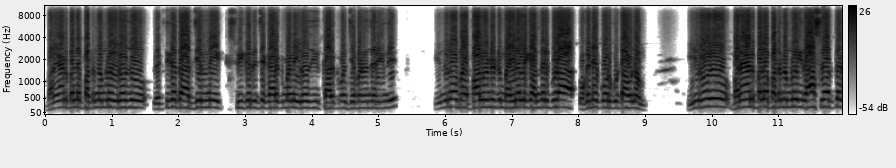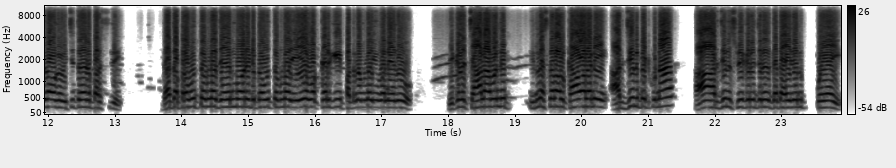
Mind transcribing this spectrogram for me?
బనగానపల్లి పట్టణంలో ఈరోజు వ్యక్తిగత అర్జీలని స్వీకరించే కార్యక్రమాన్ని ఈ రోజు ఈ కార్యక్రమం చేపట్టడం జరిగింది. ఇందులో మన పాల్గొనే మహిళలకి అందరికి కూడా ఒకటే కోరుకుంటా ఉన్నాం. ఈరోజు బనగానపల్లె పట్టణంలో ఈ రాష్ట్ర వ్యాప్తంగా ఒక విచిత్రమైన పరిస్థితి. గత ప్రభుత్వంలో జగన్మోహన్ రెడ్డి ప్రభుత్వంలో ఏ ఒక్కరికి పట్టణంలో ఇవ్వలేదు. ఇక్కడ చాలా మంది ఇళ్ళ స్థలాలు కావాలని అర్జీలు పెట్టుకున్నా ఆ అర్జీలు స్వీకరించలేదు. గత ఐదేళ్ళు పోయాయి.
